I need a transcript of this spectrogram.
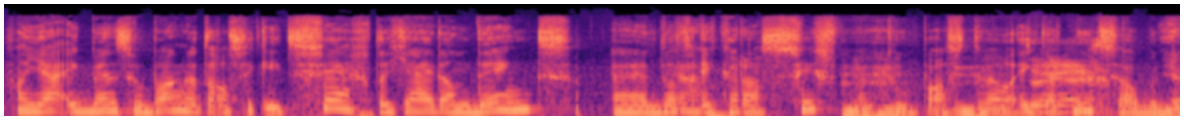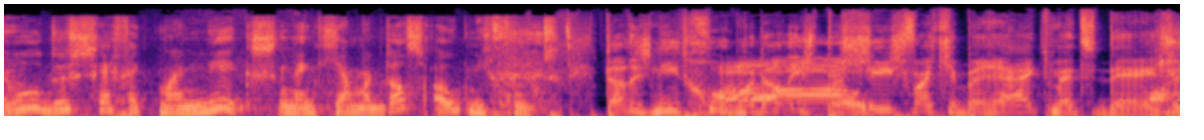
van ja, ik ben zo bang dat als ik iets zeg... dat jij dan denkt eh, dat Ja. ik racisme Mhm, toepas. Terwijl ik dat niet zo bedoel. Ja. Dus zeg ik maar niks. En denk ik, ja, maar dat is ook niet goed. Dat is niet goed, maar dat is Oh. precies wat je bereikt met deze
